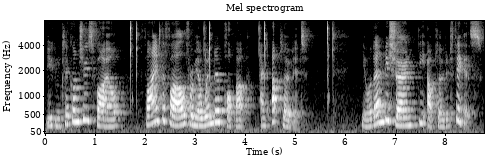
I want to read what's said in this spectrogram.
you can click on Choose File, find the file from your window pop-up and upload it. You will then be shown the uploaded figures.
